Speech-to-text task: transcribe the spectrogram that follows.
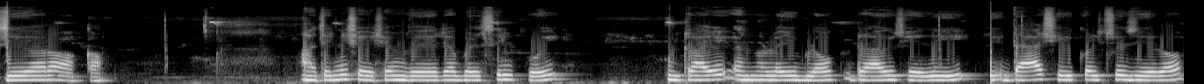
സീറോ ആക്കാം. അതിനുശേഷം വേരിയബിൾസിൽ പോയി ഡ്രൈ എന്നുള്ള ഈ ബ്ലോക്ക് ഡ്രൈവ് ചെയ്ത് ഈ ഡാഷ് ഈക്വൽസ് ടു സീറോ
